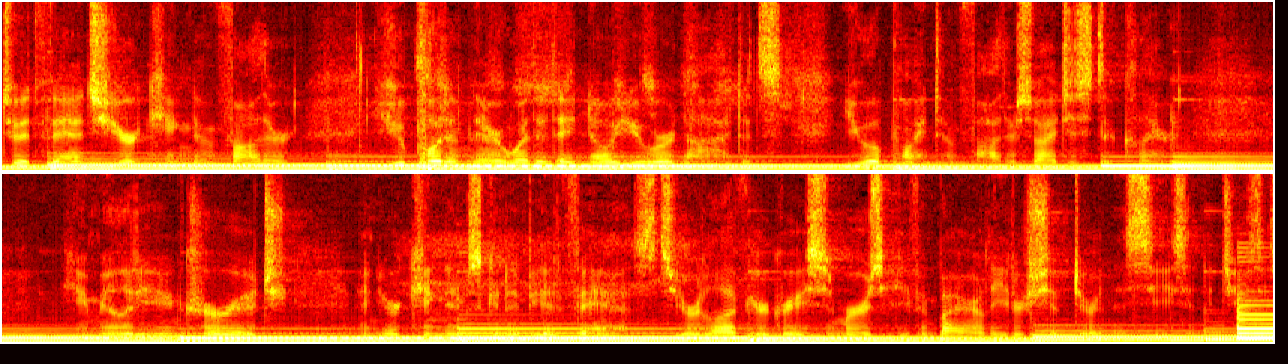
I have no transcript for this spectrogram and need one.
to advance your kingdom, Father. You put them there whether they know you or not. It's you appoint them, Father. So I just declare humility and courage, and your kingdom's going to be advanced. Your love, your grace, and mercy, even by our leadership during this season. In Jesus'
